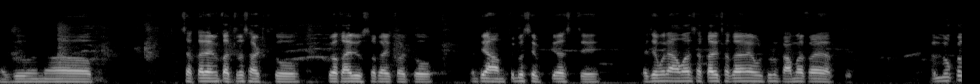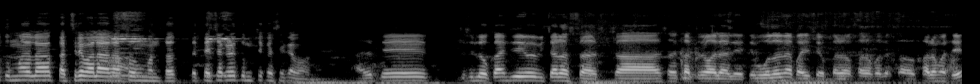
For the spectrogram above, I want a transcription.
अजून अं, सकाळी आम्ही कचरा साठतो किंवा काही दुसरं काही करतो. पण ते आमची पण सेफ्टी असते. त्याच्यामुळे आम्हाला सकाळी सकाळी उठून कामं करायला लागते. लोक तुम्हाला कचरेवाला आला असं म्हणतात तर त्याच्याकडे तुमचे कसे काय भावना आहे? आता ते तसे लोकांचे विचार असतात का असं कचरेवाले आले? ते बोललं नाही पाहिजे खरं खरं खरं- खरं मध्ये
